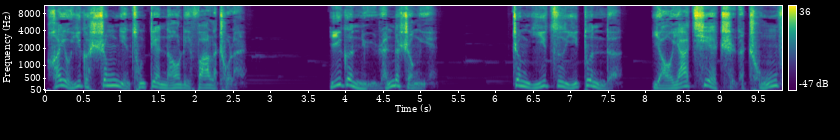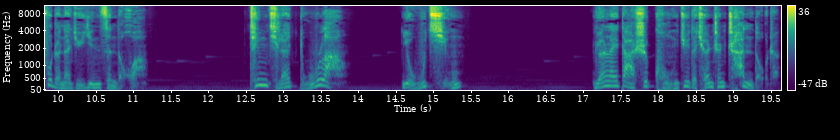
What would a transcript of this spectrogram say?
还有一个声音从电脑里发了出来，一个女人的声音，正一字一顿的咬牙切齿的重复着那句阴森的话，听起来毒辣又无情。原来大师恐惧的全身颤抖着，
